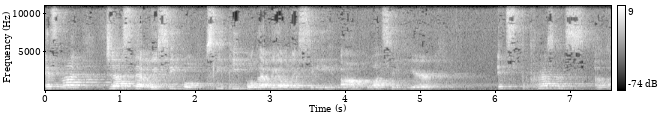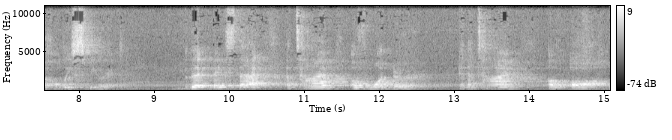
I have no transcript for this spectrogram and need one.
It's not just that we see people, see people that we only see um, once a year. It's the presence of the Holy Spirit that makes that a time of wonder and a time of awe.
